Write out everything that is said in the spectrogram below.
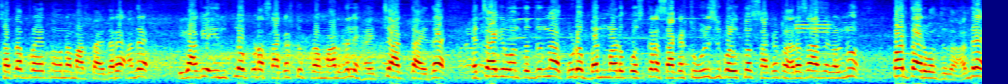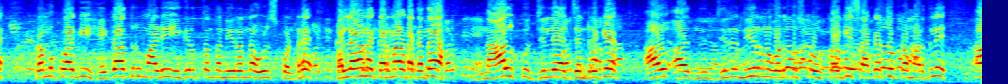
ಸತತ ಪ್ರಯತ್ನವನ್ನು ಮಾಡ್ತಾ ಇದ್ದಾರೆ. ಅಂದರೆ ಈಗಾಗಲೇ ಇನ್ಫ್ಲೋ ಕೂಡ ಸಾಕಷ್ಟು ಪ್ರಮಾಣದಲ್ಲಿ ಹೆಚ್ಚಾಗ್ತಾ ಇದೆ. ಹೆಚ್ಚಾಗಿರುವಂಥದ್ದನ್ನು ಕೂಡ ಬಂದ್ ಮಾಡೋಕ್ಕೋಸ್ಕರ ಸಾಕಷ್ಟು ಉಳಿಸಿಕೊಳ್ಳೋಕ್ಕೋಸ್ಕರ ಸಾಕಷ್ಟು ಹರಸಾಹಸಗಳನ್ನು ಪಡ್ತಾ ಇರುವಂಥದ್ದು ಅಂದ್ರೆ ಪ್ರಮುಖವಾಗಿ ಹೇಗಾದ್ರೂ ಮಾಡಿ ಈಗಿರುತ್ತಂತ ನೀರನ್ನ ಉಳಿಸ್ಕೊಂಡ್ರೆ ಕಲ್ಯಾಣ ಕರ್ನಾಟಕದ ನಾಲ್ಕು ಜಿಲ್ಲೆಯ ಜನರಿಗೆ ನೀರನ್ನು ಒದಗಿಸ್ಕೊಳ್ಳೋಕ್ಕಾಗಿ ಸಾಕಷ್ಟು ಪ್ರಮಾಣದಲ್ಲಿ ಆ,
